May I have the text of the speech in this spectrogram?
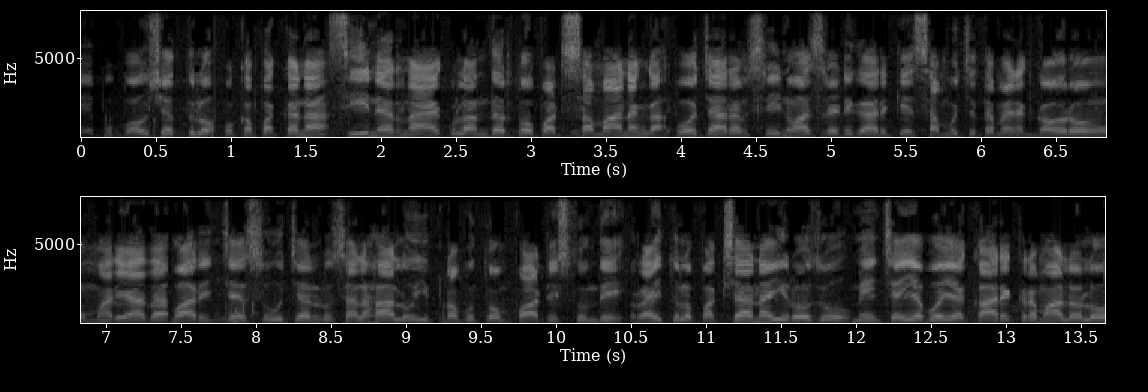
రేపు భవిష్యత్తులో ఒక పక్కన సీనియర్ నాయకులు అందరితో పాటు సమానంగా పోచారం శ్రీనివాసరెడ్డి గారికి సముచితమైన గౌరవం మర్యాద వారిచ్చే సూచనలు సలహాలు ఈ ప్రభుత్వం పాటిస్తుంది. రైతుల పక్షాన ఈ రోజు మేము చేయబోయే కార్యక్రమాలలో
